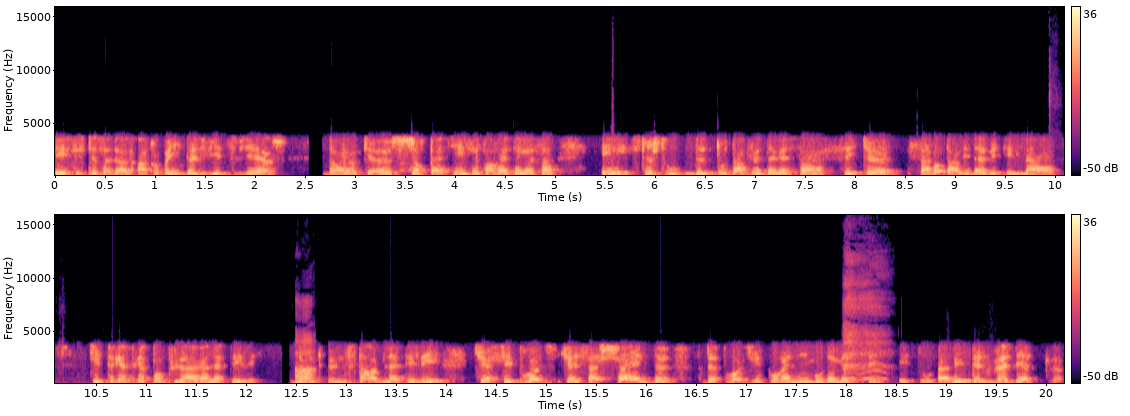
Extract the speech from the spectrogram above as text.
et c'est ce que ça donne en compagnie d'Olivier Tivierge. Donc, euh, sur papier, c'est fort intéressant. Et ce que je trouve d'autant plus intéressant, c'est que ça va parler d'un vétérinaire qui est très, très populaire à la télé. Ah. Donc, une star de la télé qui a, ses produits, qui a sa chaîne de, de produits pour animaux domestiques et tout. Une vedette, là.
